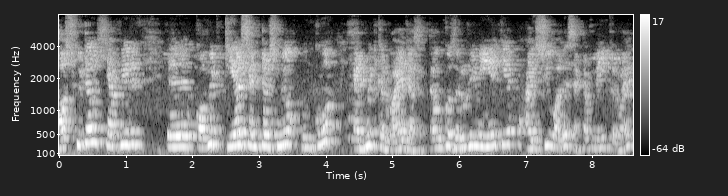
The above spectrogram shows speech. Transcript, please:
हॉस्पिटल्स या फिर कोविड केयर सेंटर्स में उनको एडमिट करवाया जा सकता है। उनको ज़रूरी नहीं है कि आईसीयू वाले सेटअप में ही करवाएँ।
